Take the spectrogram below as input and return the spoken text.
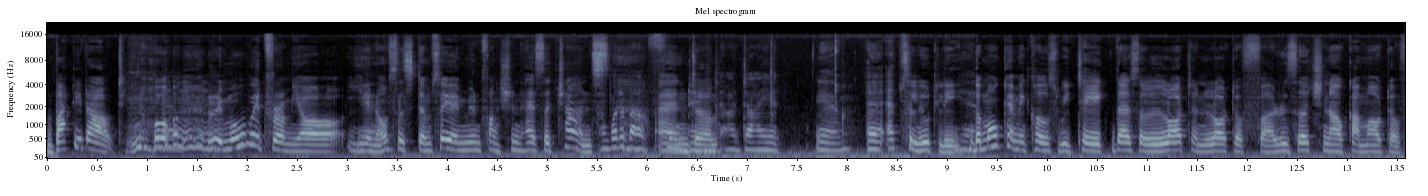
butt it out you know remove it from your you know system so your immune function has a chance And what about food And, and, um, uh, diet? Yeah. uh, absolutely. Yeah. The more chemicals we take, there's a lot and lot of uh, research now come out of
